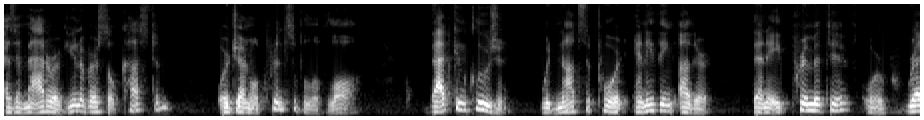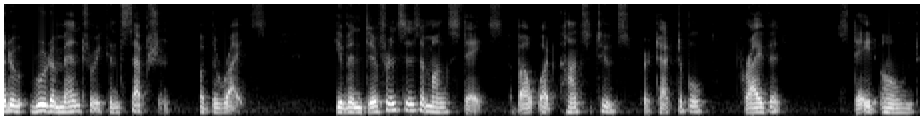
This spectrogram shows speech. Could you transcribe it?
as a matter of universal custom or general principle of law, that conclusion would not support anything other than a primitive or rudimentary conception of the rights, given differences among states about what constitutes protectable, private, state owned,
